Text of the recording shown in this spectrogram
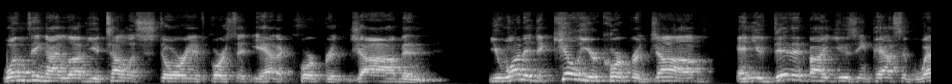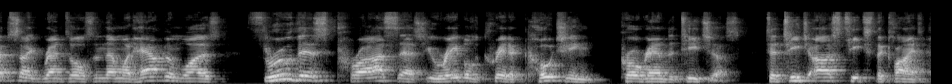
one thing I love, you tell a story, of course, that you had a corporate job and you wanted to kill your corporate job and you did it by using passive website rentals. And then what happened was through this process, you were able to create a coaching program to teach us, to teach us, teach the clients.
